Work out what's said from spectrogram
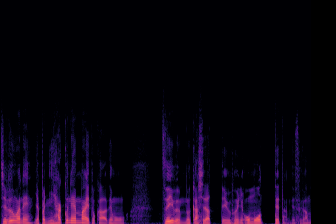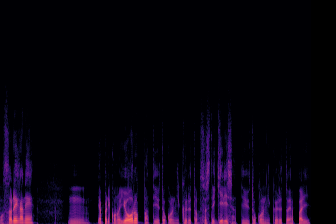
自分はねやっぱり200年前とかでも随分昔だっていうふうに思ってたんですがもうそれがねうん、やっぱりこのヨーロッパっていうところに来るとそしてギリシャっていうところに来るとやっぱり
